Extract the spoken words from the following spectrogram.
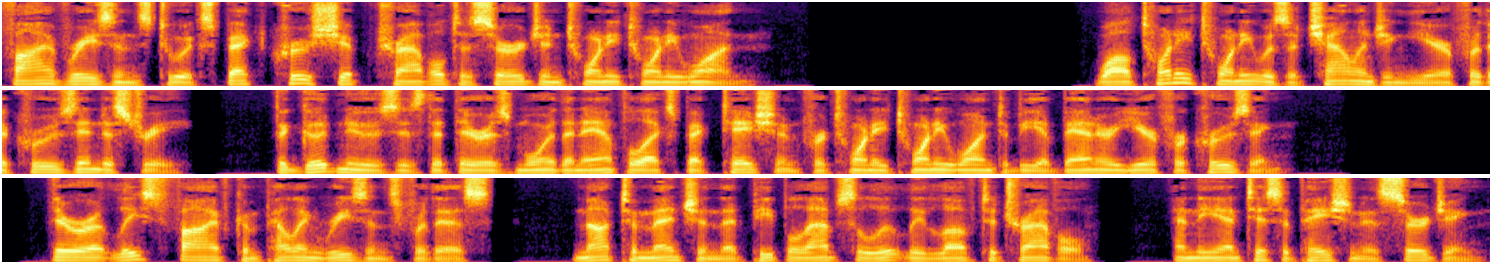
5 reasons to expect cruise ship travel to surge in 2021. While 2020 was a challenging year for the cruise industry, the good news is that there is more than ample expectation for 2021 to be a banner year for cruising. There are at least five compelling reasons for this, not to mention that people absolutely love to travel, and the anticipation is surging.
